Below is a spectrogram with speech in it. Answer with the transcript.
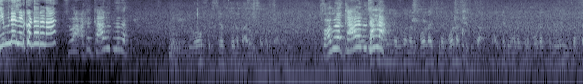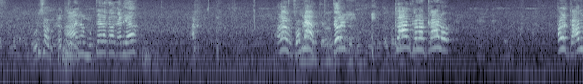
ನಿಮ್ನೆಲ್ಲಿ ಹಿಡ್ಕೊಂಡವ್ರಣ ಕಾಲು ಬಿದ್ದದ. ಸ್ವಾಮಿನ ಕಾಲು ಬಿದ್ದು ಸ್ವಾಮಣ್ಣ ಬಿಡು ಸ್ವಾಮಿ ಸ್ವಾಮಿ. ಮುಟ್ಟೆ ಗಾಡಿಯಾ? ಅಣ್ಣ ಸ್ವಾಮಣ್ಣ ದೇವ್ರ ಕಾಲು ಕಣ ಕಾಲು. ಅಣ್ಣ ಕಾಲು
